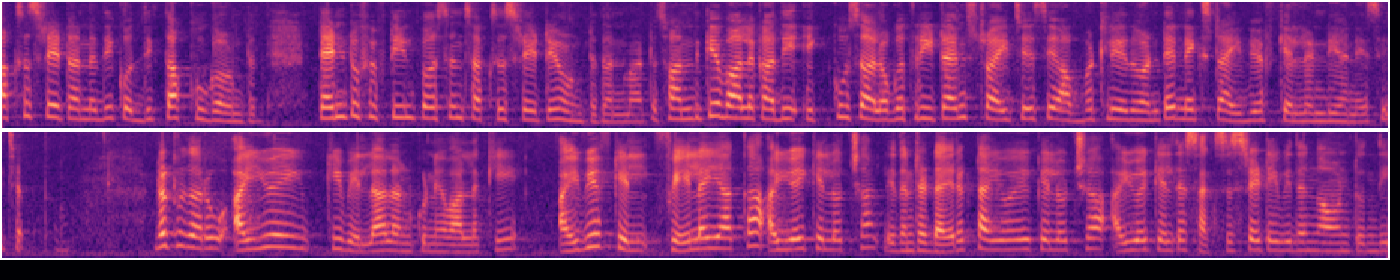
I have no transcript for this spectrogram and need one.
సక్సెస్ రేట్ అనేది కొద్దిగా తక్కువగా ఉంటుంది. Ten to fifteen percent success రేటే ఉంటుంది అనమాట సో అందుకే వాళ్ళకి అది ఎక్కువ సార్లు ఒక త్రీ టైమ్స్ ట్రై చేసి అవ్వట్లేదు అంటే నెక్స్ట్ ఐవీఎఫ్కి వెళ్ళండి అనేసి చెప్తాం. డాక్టర్ గారు ఐయుఐకి వెళ్ళాలనుకునే వాళ్ళకి ఐవీఎఫ్కి ఫెయిల్ అయ్యాక ఐఓఐకి వెళ్ళొచ్చా? లేదంటే డైరెక్ట్ ఐఓఐకి వెళ్ళొచ్చా? ఐఓఐకి వెళ్తే సక్సెస్ రేట్ ఏ విధంగా ఉంటుంది?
